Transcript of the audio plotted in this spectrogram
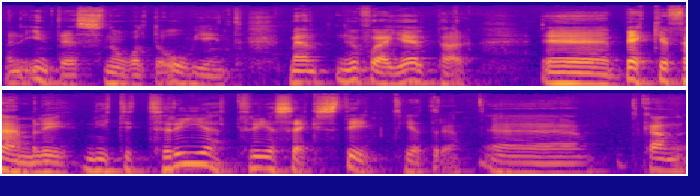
Men inte snålt och ogint. Men nu får jag hjälp här. Eh, Becker Family 93 360 heter det. Eh, kan,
